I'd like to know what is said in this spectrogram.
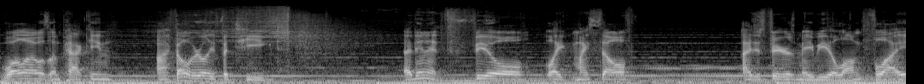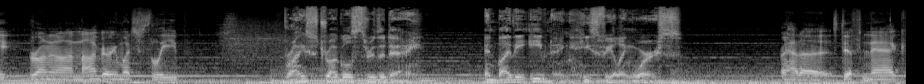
While I was unpacking, I felt really fatigued. I didn't feel like myself. I just figured maybe a long flight, running on not very much sleep. Bryce struggles through the day, and by the evening, he's feeling worse. I had a stiff neck,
